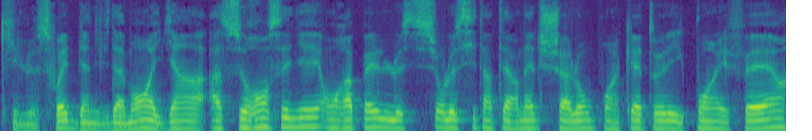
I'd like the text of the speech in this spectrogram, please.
qui le souhaitent bien évidemment eh bien, à se renseigner. On rappelle sur le site internet chalon.catholique.fr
